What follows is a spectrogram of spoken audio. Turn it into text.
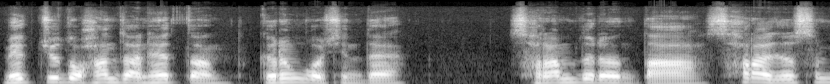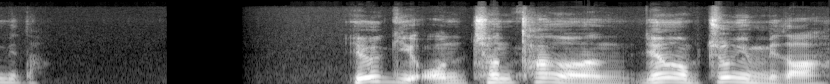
맥주도 한잔 했던 그런 곳인데 사람들은 다 사라졌습니다. 여기 온천탕은 영업 중입니다.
